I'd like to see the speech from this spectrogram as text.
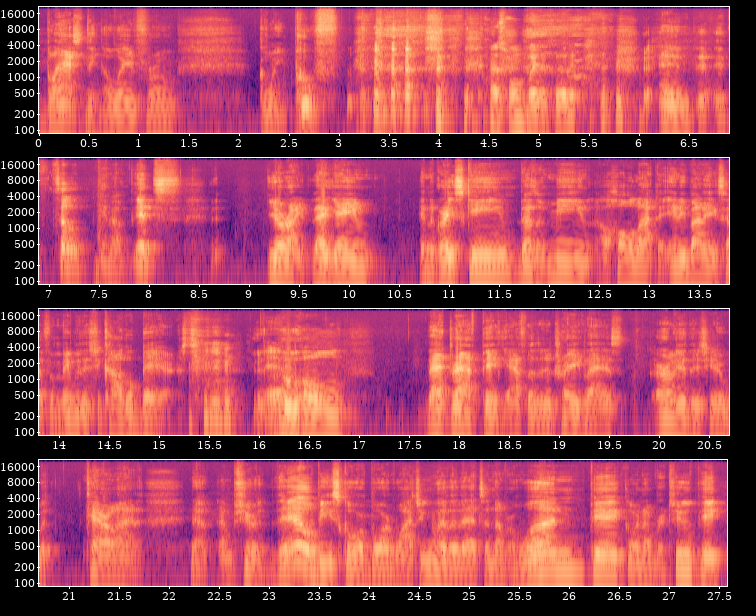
blasting away from going poof. That's one way to put it. and it, so you know, it's you're right. That game in the great scheme doesn't mean a whole lot to anybody except for maybe the Chicago Bears, Yeah. who hold that draft pick after the trade last earlier this year with Carolina. Now, I'm sure they'll be scoreboard watching, whether that's a number one pick or number two pick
